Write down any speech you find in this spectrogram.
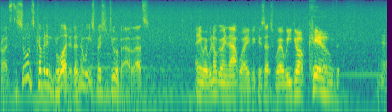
right, the sword's covered in blood. I don't know what you're supposed to do about that. Anyway, we're not going that way because that's where we got killed. Yeah.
